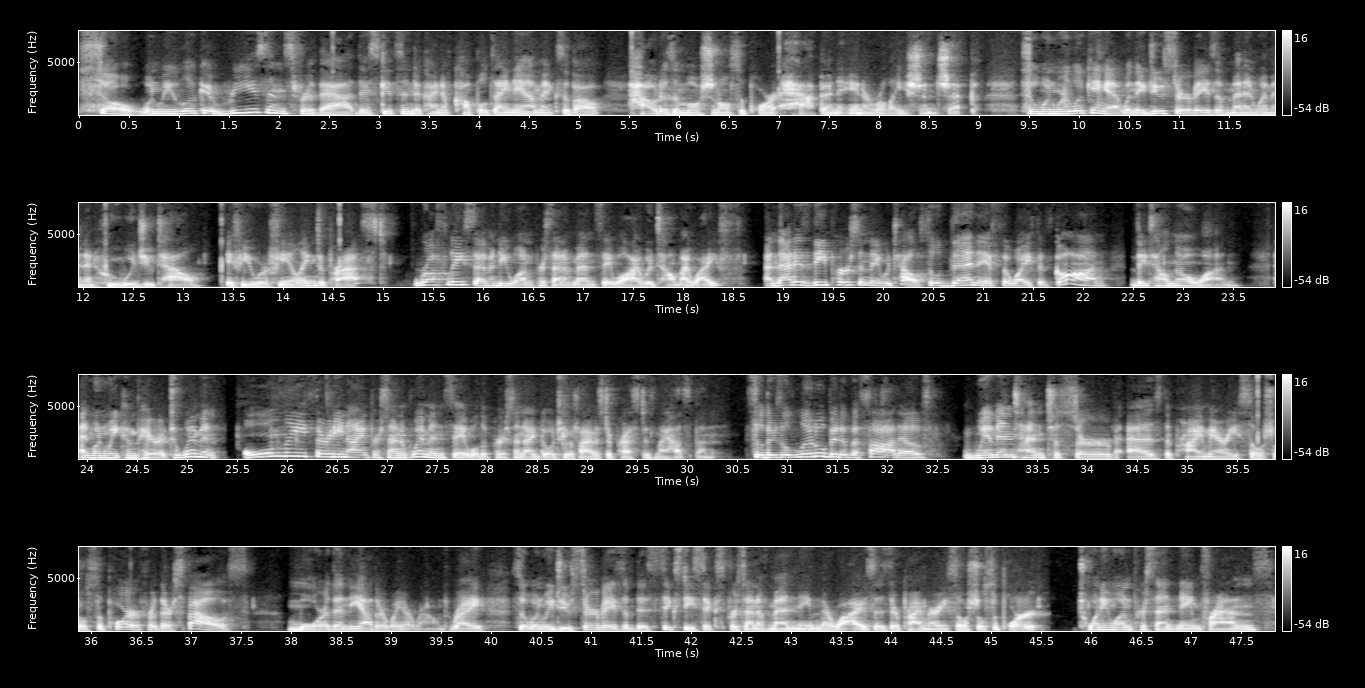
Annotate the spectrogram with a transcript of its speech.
So, when we look at reasons for that, this gets into kind of couple dynamics about how does emotional support happen in a relationship. So, when we're looking at when they do surveys of men and women and who would you tell if you were feeling depressed, roughly 71% of men say, Well, I would tell my wife. And that is the person they would tell. So then if the wife is gone, they tell no one. And when we compare it to women, only 39% of women say, well, the person I'd go to if I was depressed is my husband. So there's a little bit of a thought of women tend to serve as the primary social support for their spouse more than the other way around, right? So when we do surveys of this, 66% of men name their wives as their primary social support, 21% name friends,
